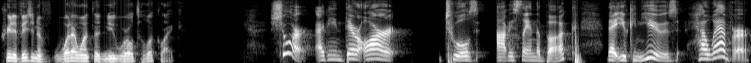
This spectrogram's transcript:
create a vision of what I want the new world to look like? Sure. I mean, there are tools obviously in the book that you can use. However,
